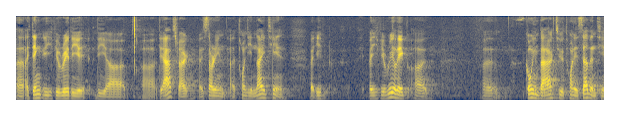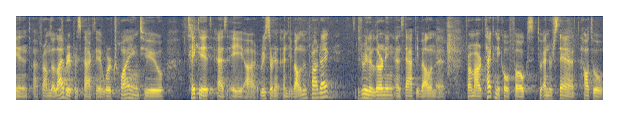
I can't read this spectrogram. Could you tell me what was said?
uh, I think if you read the, the, the abstract, it's starting in 2019, but if, but if you really going back to 2017, uh, from the library perspective, we're trying to take it as a uh, research and development project. It's really learning and staff development from our technical folks to understand how to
